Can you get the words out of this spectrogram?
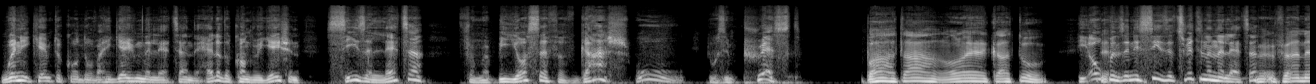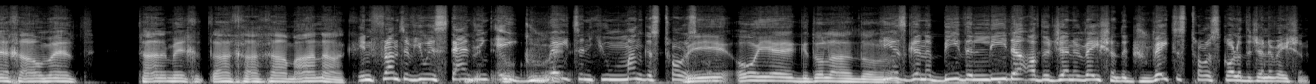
When he came to Cordova, he gave him the letter, and the head of the congregation sees a letter from Rabbi Yosef of Gash. Ooh, he was impressed. He opens and he sees it's written in the letter. In front of you is standing a great and humongous Torah scholar. He is going to be the leader of the generation, the greatest Torah scholar of the generation.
